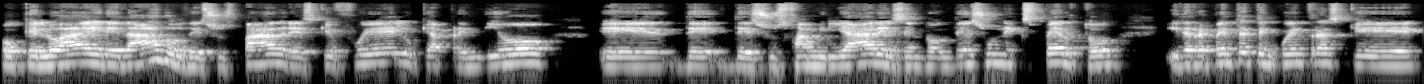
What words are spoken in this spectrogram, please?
o que lo ha heredado de sus padres, que fue lo que aprendió eh, de, de sus familiares, en donde es un experto y de repente te encuentras que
